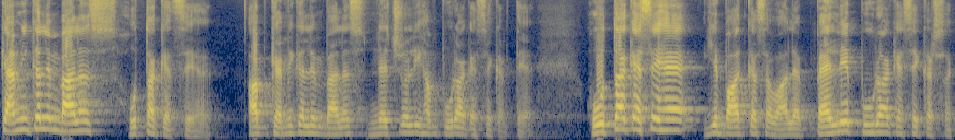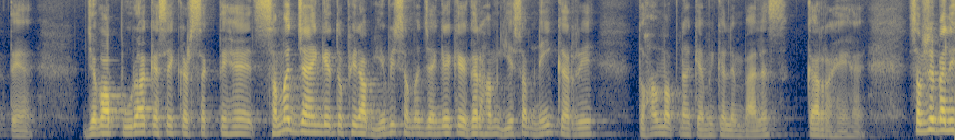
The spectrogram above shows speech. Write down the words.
کیمیکل امبیلنس ہوتا کیسے ہے؟ اب کیمیکل امبیلنس نیچرلی ہم پورا کیسے کرتے ہیں؟ ہوتا کیسے ہے؟ یہ بات کا سوال ہے۔ پہلے پورا کیسے کر سکتے ہیں؟ جب آپ پورا کیسے کر سکتے ہیں، سمجھ جائیں گے تو پھر آپ یہ بھی سمجھ جائیں گے کہ اگر ہم یہ سب نہیں کر رہے تو ہم اپنا کیمیکل امبیلنس کر رہے ہیں۔ سب سے پہلی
